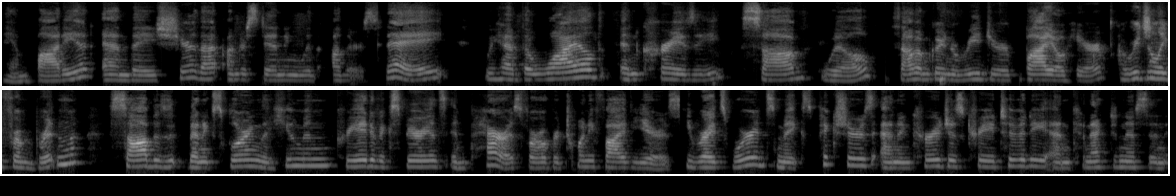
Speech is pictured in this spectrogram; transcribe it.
they embody it, and they share that understanding with others. Today, we have the wild and crazy Sab Will. Sab, I'm going to read your bio here. Originally from Britain, Sab has been exploring the human creative experience in Paris for over 25 years. He writes words, makes pictures, and encourages creativity and connectedness in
